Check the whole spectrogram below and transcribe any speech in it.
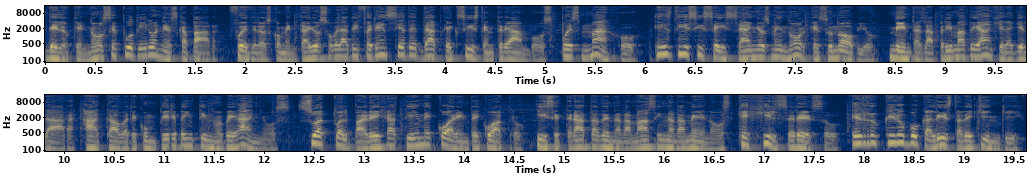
De lo que no se pudieron escapar fue de los comentarios sobre la diferencia de edad que existe entre ambos, pues Majo es 16 años menor que su novio, mientras la prima de Ángel Aguilar acaba de cumplir 29 años. Su actual pareja tiene 44 y se trata de nada más y nada menos que Gil Cerezo, el rockero vocalista de Kinky.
